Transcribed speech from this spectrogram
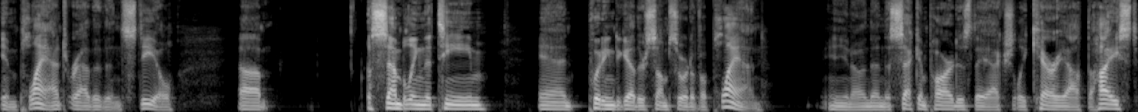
implant rather than steal. Um, assembling the team and putting together some sort of a plan you know and then the second part is they actually carry out the heist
